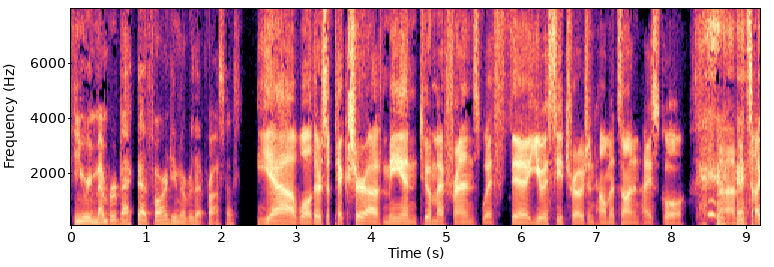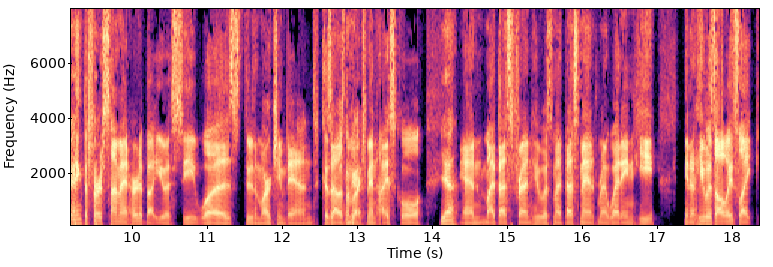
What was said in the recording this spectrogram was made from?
Can you remember back that far? Do you remember that process? Yeah, well, there's a picture of me and two of my friends with the USC Trojan helmets on in high school. Um, and so I think the first time I heard about USC was through the marching band because I was in the Okay. marching band in high school. yeah. And my best friend, who was my best man for my wedding, he, you know, he was always like,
